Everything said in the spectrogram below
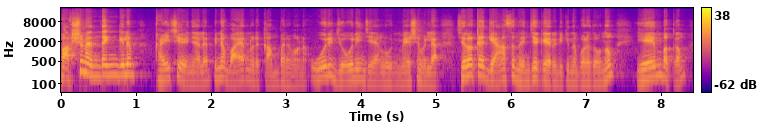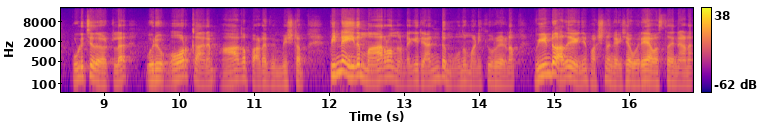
ഭക്ഷണം എന്തെങ്കിലും കഴിച്ചു കഴിഞ്ഞാൽ പിന്നെ വയറിനൊരു കമ്പനമാണ്. ഒരു ജോലിയും ചെയ്യാനുള്ള ഉന്മേഷമില്ല. ചിലർക്ക് ഗ്യാസ് നെഞ്ചിൽ കയറിയിരിക്കുന്ന പോലെ തോന്നും. ഏമ്പക്കം പുളിച്ചു തേട്ടിൽ ഒരു ഓർക്കാനം ആകെപ്പാടെ വിമ്മിഷ്ടം. പിന്നെ ഇത് മാറണമെന്നുണ്ടെങ്കിൽ രണ്ട് മൂന്ന് മണിക്കൂർ വേണം. വീണ്ടും അത് കഴിഞ്ഞ് ഭക്ഷണം കഴിച്ചാൽ ഒരേ അവസ്ഥ തന്നെയാണ്.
